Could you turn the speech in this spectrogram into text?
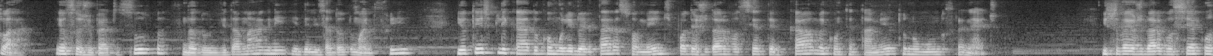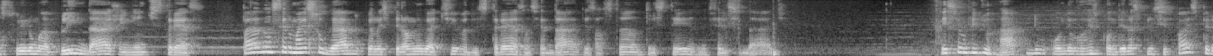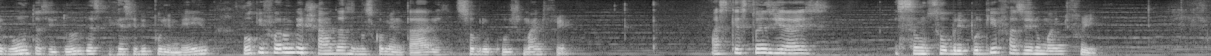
Olá, eu sou Gilberto Souza, fundador do Vida Magni, idealizador do Mind Free, e eu tenho explicado como libertar a sua mente pode ajudar você a ter calma e contentamento no mundo frenético. Isso vai ajudar você a construir uma blindagem anti-estresse, para não ser mais sugado pela espiral negativa do estresse, ansiedade, exaustão, tristeza, infelicidade. Esse é um vídeo rápido onde eu vou responder as principais perguntas e dúvidas que recebi por e-mail ou que foram deixadas nos comentários sobre o curso Mindfree. As questões gerais são sobre por que fazer o Mindfree.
